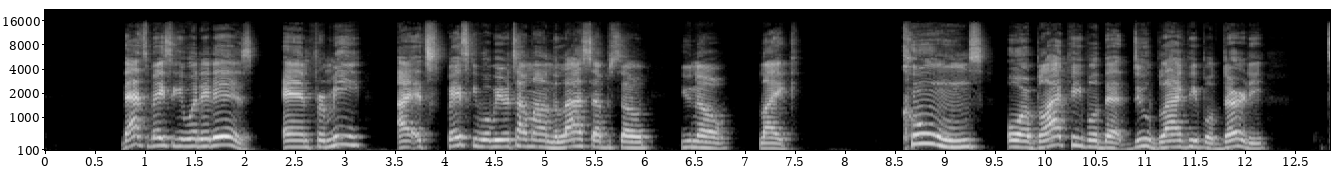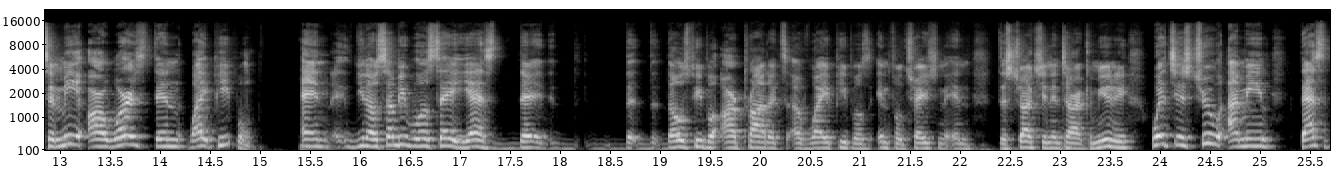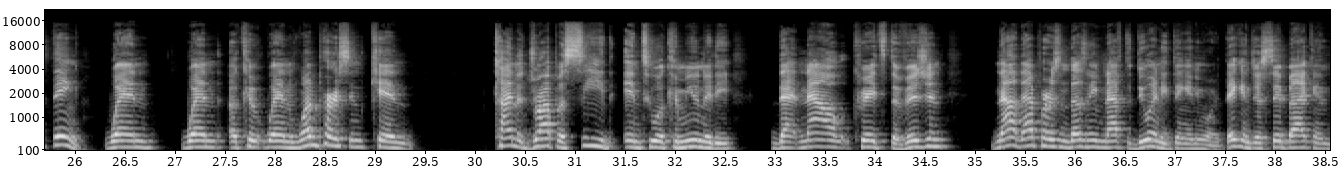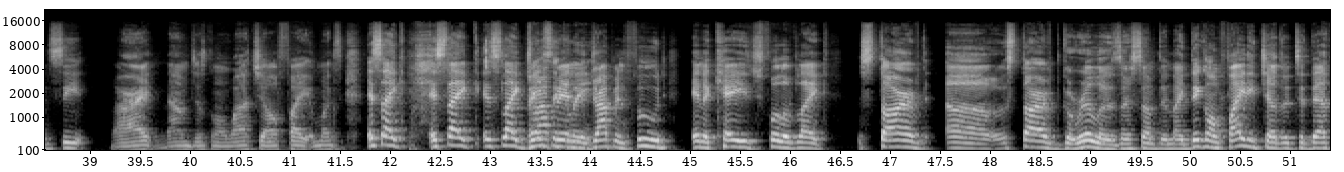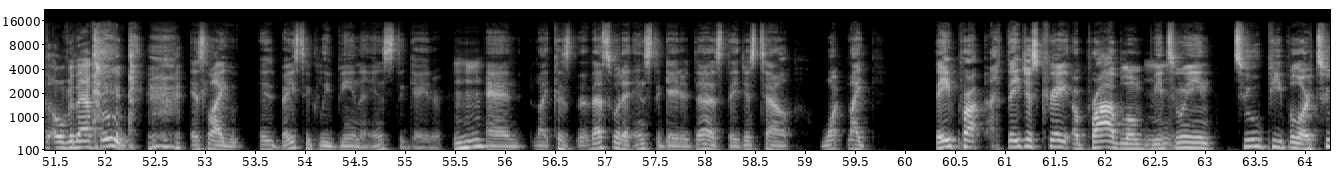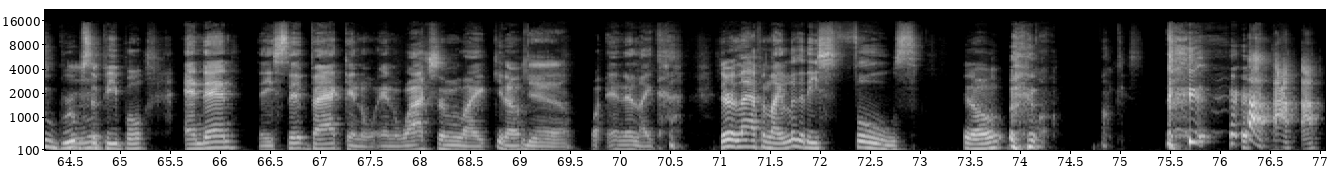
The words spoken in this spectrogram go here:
that's basically what it is. And for me, I, it's basically what we were talking about in the last episode. You know, like coons or black people that do black people dirty, to me, are worse than white people. Hmm. And you know, some people will say yes, they, th- th- those people are products of white people's infiltration and destruction into our community, which is true. I mean, that's the thing when when a when one person can kind of drop a seed into a community that now creates division now that person doesn't even have to do anything anymore they can just sit back and see all right now i'm just gonna watch y'all fight amongst it's like it's like it's like dropping Basically- dropping food in a cage full of like starved uh starved gorillas or something like they're gonna fight each other to death over that food it's like it's basically being an instigator. Mhm. and like because that's what an instigator does they just tell what like they pro- they just create a problem Mhm. between two people or two groups Mm-hmm. of people and then they sit back and and watch them like you know yeah and they're like they're laughing like look at these fools you know monkeys.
